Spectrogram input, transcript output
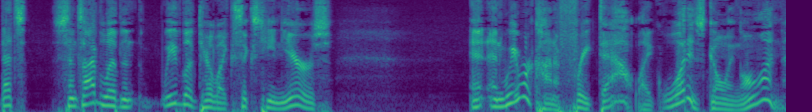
That's since I've lived in. We've lived here like 16 years, and and we were kind of freaked out. Like, what is going on?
